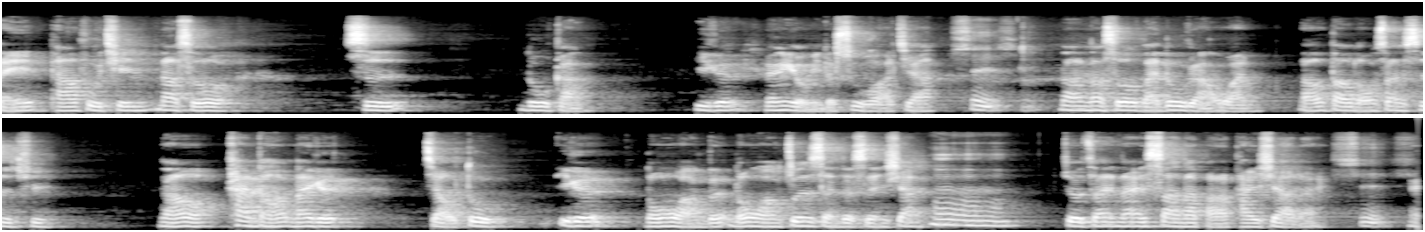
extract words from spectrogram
等于他父亲那时候是鹿港一个很有名的书画家，是是。那那时候来鹿港玩，然后到龙山寺去，然后看到那个。角度一个龙王的龙王尊神的神像，嗯，就在那一刹那把它拍下来。是，哎，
